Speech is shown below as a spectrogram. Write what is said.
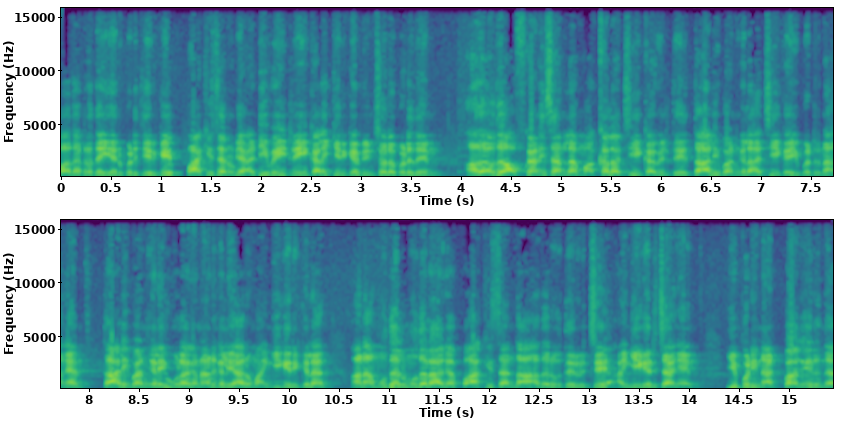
பதற்றத்தை ஏற்படுத்தியிருக்கு. பாகிஸ்தானுடைய அடி வயிற்றையே கலக்கியிருக்கு அப்படின்னு சொல்லப்படுது. அதாவது ஆப்கானிஸ்தான்ல மக்களாட்சியை கவிழ்த்து தாலிபான்கள் ஆட்சியை கைப்பற்றினாங்க. தாலிபான்களை உலக நாடுகள் யாரும் அங்கீகரிக்கல. ஆனால் முதல் முதலாக பாகிஸ்தான் தான் ஆதரவு தெரிவித்து அங்கீகரிச்சாங்க. இப்படி நட்பாக இருந்த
